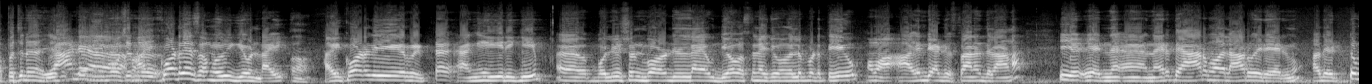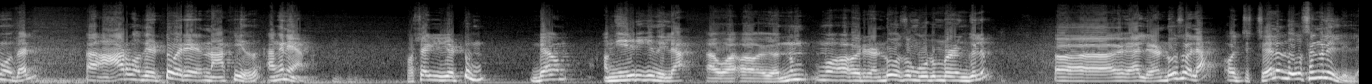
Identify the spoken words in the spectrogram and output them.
അപ്പച്ചന് ഞാൻ ഹൈക്കോടതിയെ സമീപിക്കുകയുണ്ടായി. ഹൈക്കോടതി റിട്ട് അംഗീകരിക്കുകയും പൊല്യൂഷൻ ബോർഡിലെ ഉദ്യോഗസ്ഥനെ ചുമതലപ്പെടുത്തുകയും അതിന്റെ അടിസ്ഥാനത്തിലാണ് ഈ നേരത്തെ ആറ് മുതൽ ആറ് വരെയായിരുന്നു. അത് എട്ട് മുതൽ ആറ് മുതൽ എട്ട് വരെ നാക്കിയത് അങ്ങനെയാണ്. പക്ഷേ ഈ എട്ടും ഇദ്ദേഹം അംഗീകരിക്കുന്നില്ല. എന്നും ഒരു രണ്ട് ദിവസം കൂടുമ്പോഴെങ്കിലും അല്ല രണ്ട് ദിവസമല്ല ചില ദിവസങ്ങളിലില്ല.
